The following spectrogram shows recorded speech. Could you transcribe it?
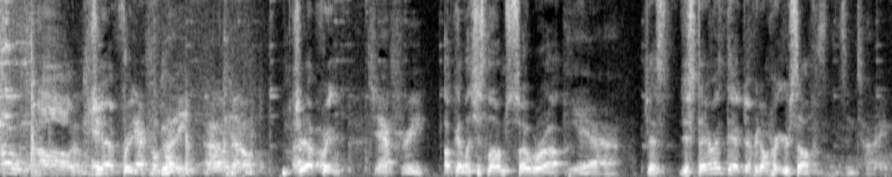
Oh, Oh, okay, Jeffrey. Careful, buddy. Oh no. Jeffrey. Uh-oh. Jeffrey. Okay, let's just let him sober up. Yeah. Just, just stay right there, Jeffrey. Don't hurt yourself. Need some time.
